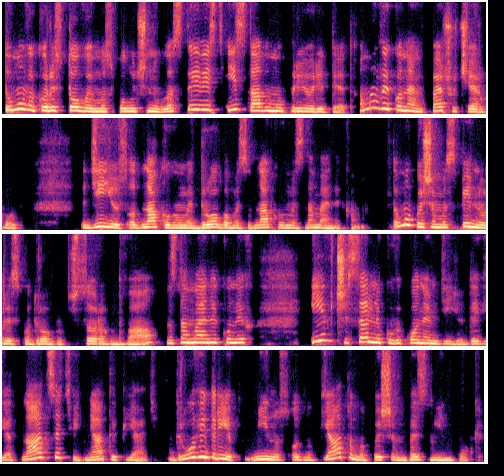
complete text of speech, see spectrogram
тому використовуємо сполучну властивість і ставимо пріоритет. А ми виконаємо в першу чергу дію з однаковими дробами, з однаковими знаменниками. Тому пишемо спільну риску дробу 42, знаменник у них, і в чисельнику виконуємо дію 19 відняти 5. Другий дріб мінус 1 п'яту ми пишемо без змін поки.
